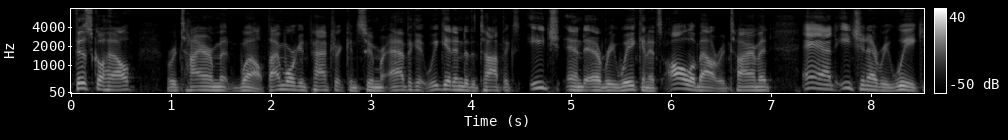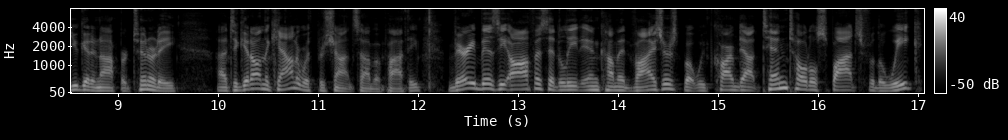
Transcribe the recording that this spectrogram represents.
Fiscal Health retirement wealth. I'm Morgan Patrick, consumer advocate. We get into the topics each and every week, and it's all about retirement. And each and every week, you get an opportunity uh, to get on the calendar with Prashant Sabapathy. Very busy office at Elite Income Advisors, but we've carved out 10 total spots for the week.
